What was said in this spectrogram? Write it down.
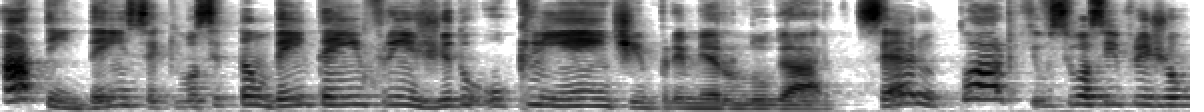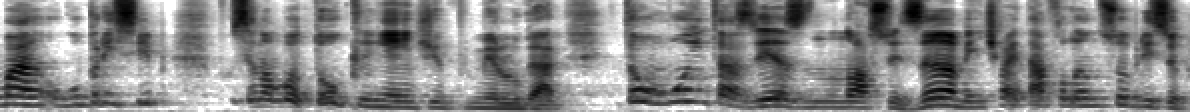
a tendência é que você também tenha infringido o cliente em primeiro lugar. Sério? Claro, porque se você infringiu alguma, algum princípio, você não botou o cliente em primeiro lugar. Então, muitas vezes no nosso exame, a gente vai estar falando sobre isso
